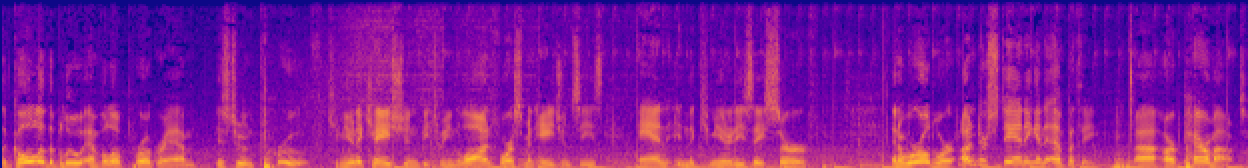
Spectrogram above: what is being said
The goal of the Blue Envelope program is to improve communication between law enforcement agencies and in the communities they serve. In a world where understanding and empathy uh, are paramount,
